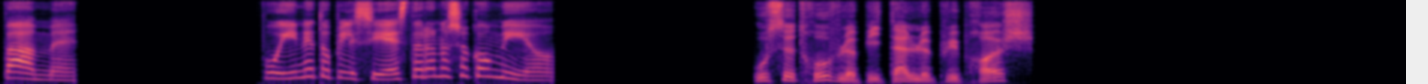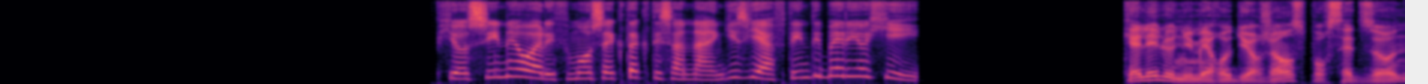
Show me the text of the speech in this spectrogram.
Πάμε. Πού είναι το πλησιέστερο νοσοκομείο; Où se trouve l'hôpital le plus proche; Ποιος είναι ο αριθμός έκτακτης ανάγκης για αυτήν την περιοχή; Quel est le numéro d'urgence pour cette zone;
